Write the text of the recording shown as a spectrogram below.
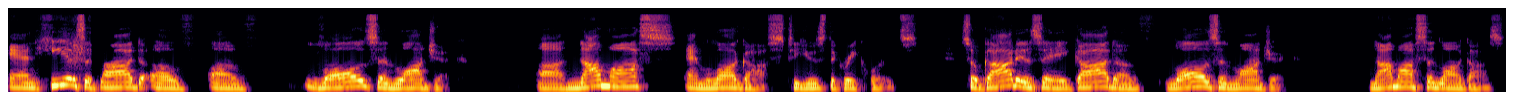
and he is a god of of laws and logic uh, nomos and logos to use the greek words. So god is a god of laws and logic nomos and logos.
